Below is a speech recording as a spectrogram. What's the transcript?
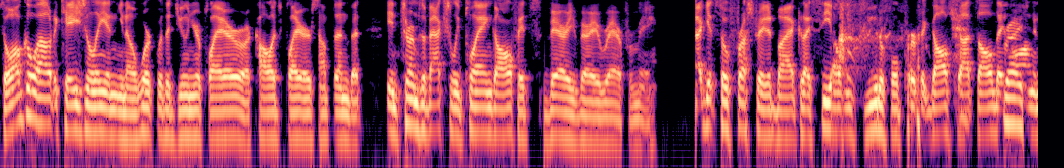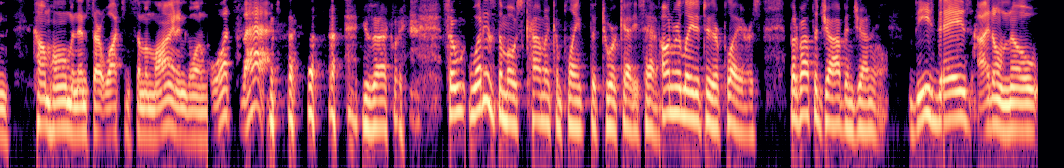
So I'll go out occasionally and, you know, work with a junior player or a college player or something. But in terms of actually playing golf, it's very, very rare for me. I get so frustrated by it because I see all these beautiful, perfect golf shots all day right. long and come home and then start watching some of mine and going, what's that? exactly. So, what is the most common complaint that tour caddies have, unrelated to their players, but about the job in general? These days, I don't know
